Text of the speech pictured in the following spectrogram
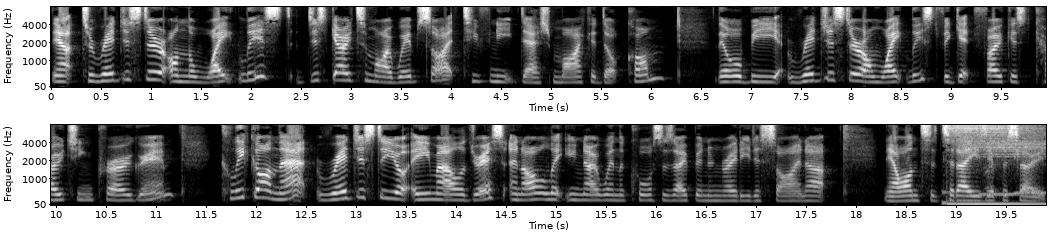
Now, to register on the wait list, just go to my website, tiffany-mica.com. There will be register on waitlist for Get Focused coaching program. Click on that, register your email address, and I'll let you know when the course is open and ready to sign up. Now, on to today's episode.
